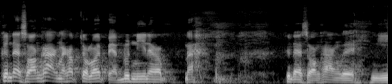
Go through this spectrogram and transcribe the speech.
ขึ้นได้สองข้างนะครับเจ้าร้อยแปดรุ่นนี้นะครับนะขึ้นได้สองข้างเลยมี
